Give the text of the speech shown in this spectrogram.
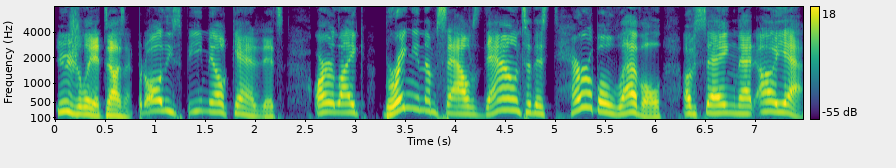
Usually it doesn't. But all these female candidates are like bringing themselves down to this terrible level of saying that, oh, yeah,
